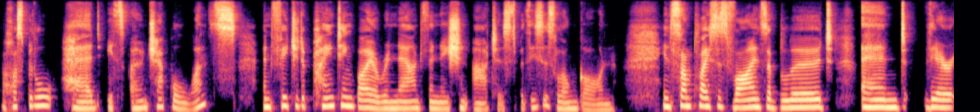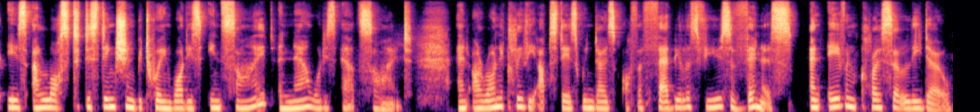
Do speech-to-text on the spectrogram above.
The hospital had its own chapel once and featured a painting by a renowned Venetian artist, but this is long gone. In some places, vines are blurred and there is a lost distinction between what is inside and now what is outside. And ironically, the upstairs windows offer fabulous views of Venice and even closer Lido.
